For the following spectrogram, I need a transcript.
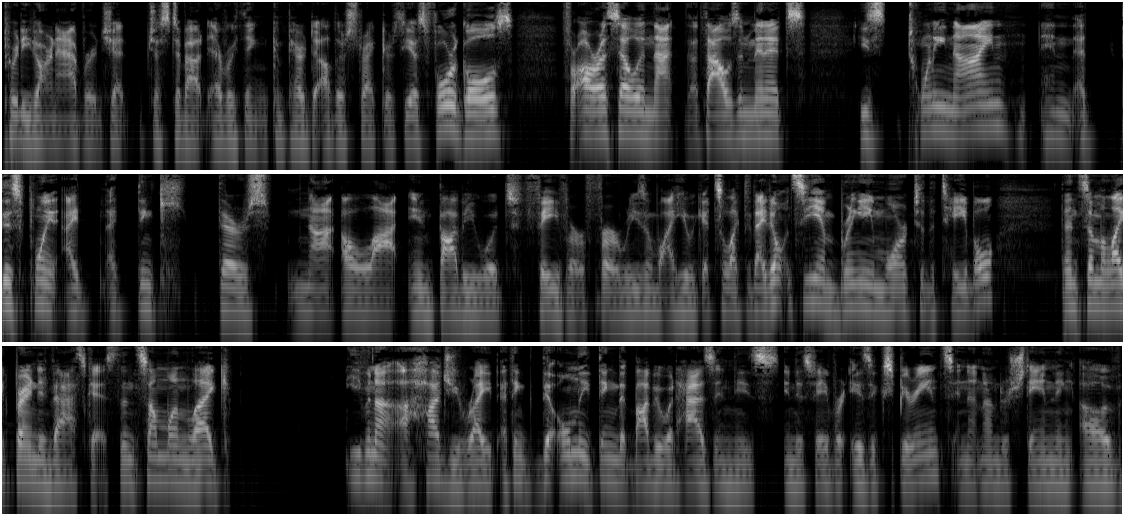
pretty darn average at just about everything compared to other strikers. He has four goals for RSL in that thousand minutes. He's 29, and at this point, I I think there's not a lot in Bobby Wood's favor for a reason why he would get selected. I don't see him bringing more to the table than someone like Brandon Vazquez, than someone like even a, a Haji Wright. I think the only thing that Bobby Wood has in his in his favor is experience and an understanding of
